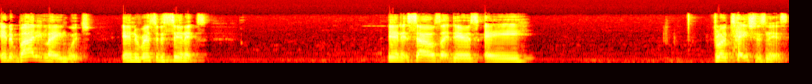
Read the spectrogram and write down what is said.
and the body language in the rest of the sentence and it sounds like there's a flirtatiousness.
